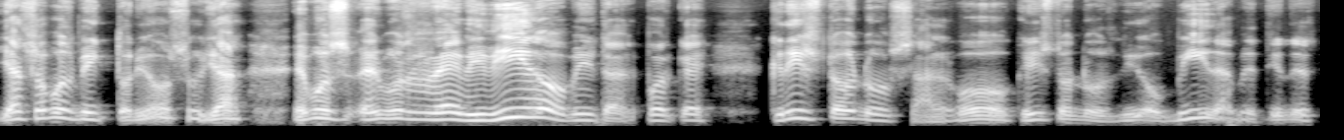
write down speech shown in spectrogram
ya somos victoriosos, ya hemos, hemos revivido, porque Cristo nos salvó, Cristo nos dio vida, ¿me entiendes?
